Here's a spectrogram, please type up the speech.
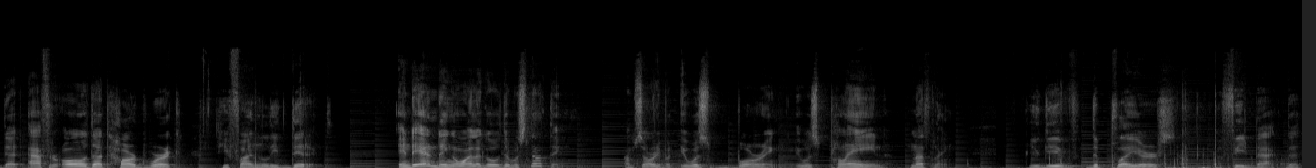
that after all that hard work, he finally did it. In the ending a while ago, there was nothing. I'm sorry, but it was boring. It was plain, nothing. You give the players a feedback that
